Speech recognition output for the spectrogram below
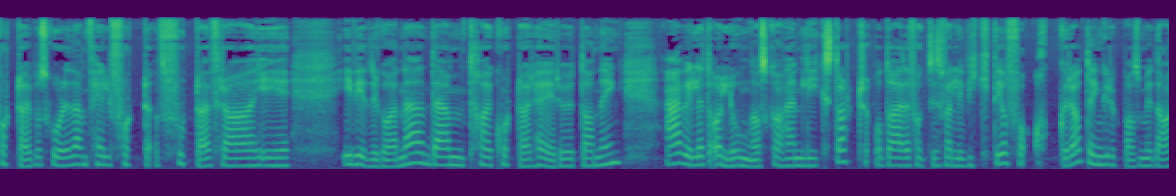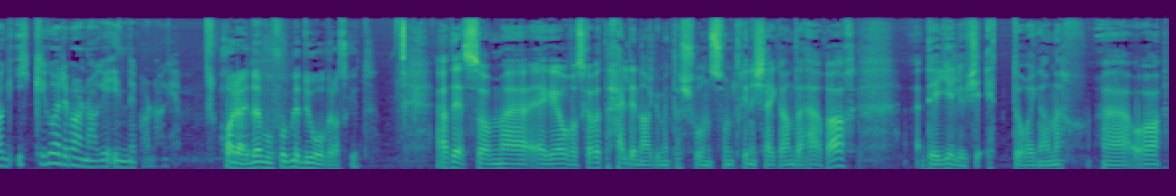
kortere på skole, de faller fortere fra i, i, videregående. De tar kortere høyere utdanning. Jeg vil at alle unger skal ha en lik start, og da er det faktisk veldig viktig å få akkurat den gruppa som i dag ikke går i barnehage, inn i barnehage. Hareide, hvorfor ble du overrasket? Ja, Det som eh, jeg er overrasket over, hele den argumentasjonen som Trine Skei Grande her drar, det gjelder jo ikke ettåringene. Eh, og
